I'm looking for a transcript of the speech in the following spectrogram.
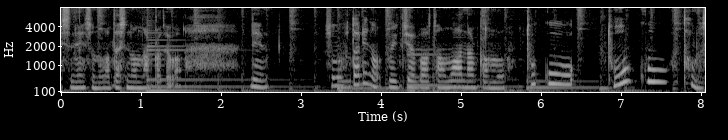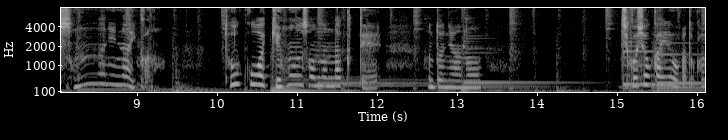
すねその私の中では。でその2人の VTuber さんはなんかもう投稿投稿が多分そんなにないかな。投稿は基本そんななくて本当にあの自己紹介動画とか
